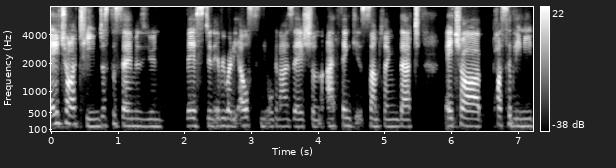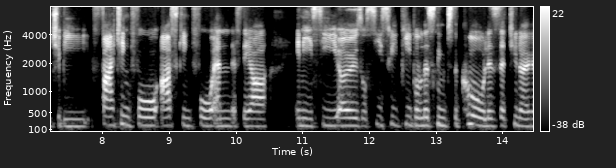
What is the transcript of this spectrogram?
HR team, just the same as you invest in everybody else in the organization, I think is something that HR possibly need to be fighting for, asking for. And if there are any CEOs or C-suite people listening to the call is that you know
